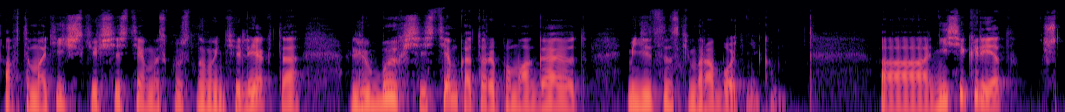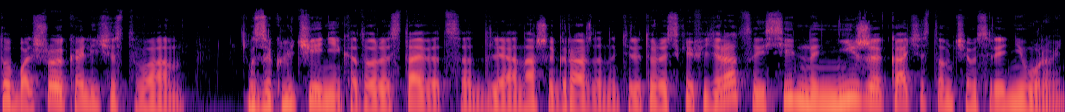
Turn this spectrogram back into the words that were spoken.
автоматических систем искусственного интеллекта, любых систем, которые помогают медицинским работникам. А, не секрет, что большое количество заключений, которые ставятся для наших граждан на территории Российской Федерации, сильно ниже качеством, чем средний уровень.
